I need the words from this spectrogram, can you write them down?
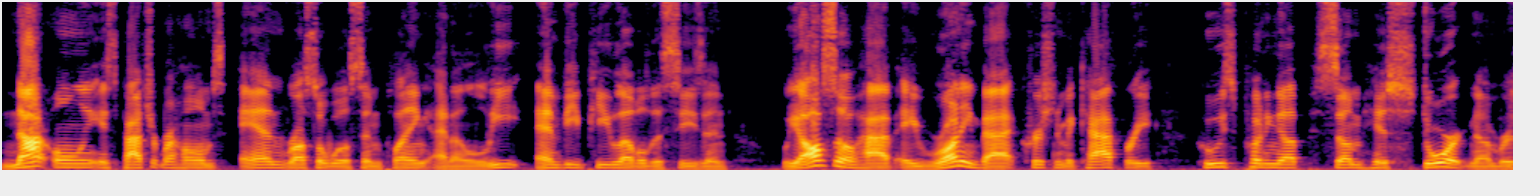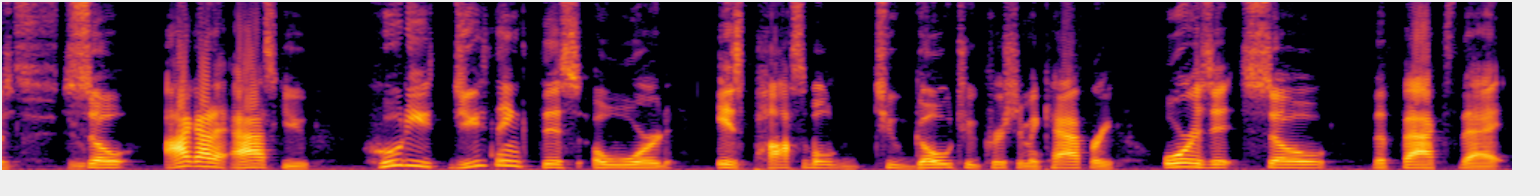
not only is Patrick Mahomes and Russell Wilson playing at an elite MVP level this season, we also have a running back, Christian McCaffrey, who's putting up some historic numbers. So I gotta ask you, who do you do you think this award is possible to go to Christian McCaffrey, or is it so the fact that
